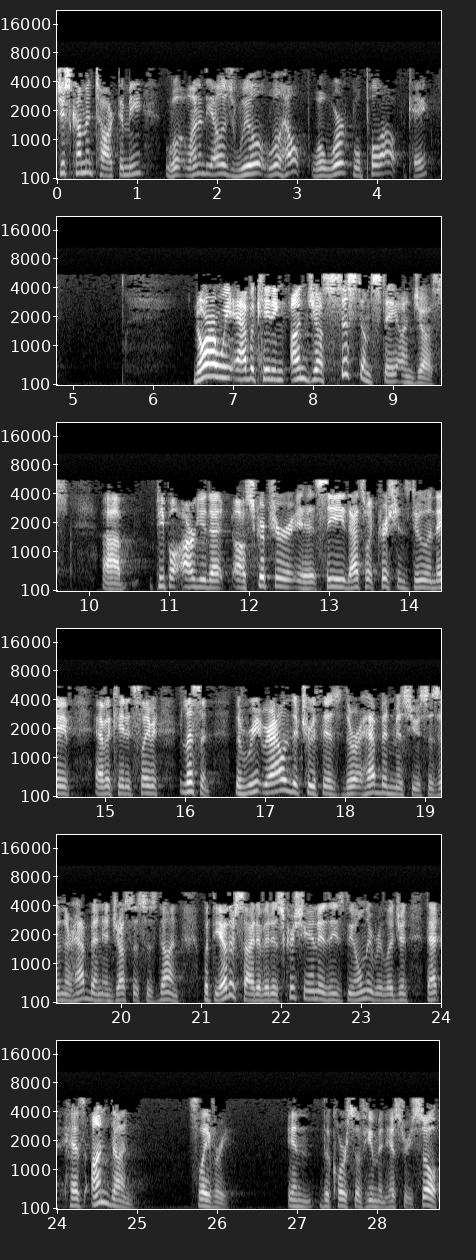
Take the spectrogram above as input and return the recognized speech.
just come and talk to me. We'll, one of the elders will will help. We'll work. We'll pull out. Okay. Nor are we advocating unjust systems stay unjust. Uh, people argue that oh, Scripture is see that's what Christians do, and they've advocated slavery. Listen, the reality of the truth is there have been misuses and there have been injustices done. But the other side of it is Christianity is the only religion that has undone slavery in the course of human history. So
